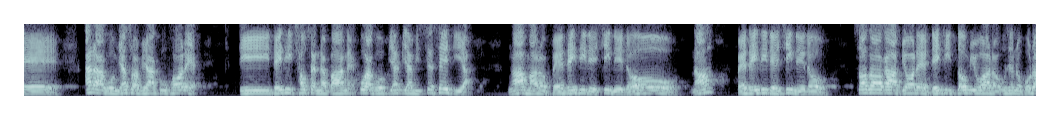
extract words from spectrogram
တယ်အဲ့ဒါကိုမြတ်စွာဘုရားအခုဟောတဲ့ဒီဒိဋ္ဌိ62ပါးနဲ့ကိုယ့်အကိုပြန်ပြန်ပြီးဆက်ဆဲကြည့်ရငါမှာတော့ဘယ်ဒိဋ္ဌိတွေရှိနေတော့နော် ဘယ်ဒိဋ္ဌိတွေရှိနေတော့စောစောကပြောတဲ့ဒိဋ္ဌိ၃မျိုးကတော့ဦးဇင်းတို့ဗုဒ္ဓ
